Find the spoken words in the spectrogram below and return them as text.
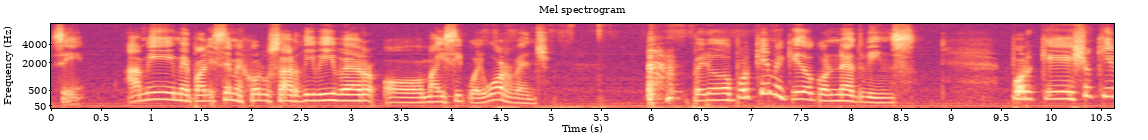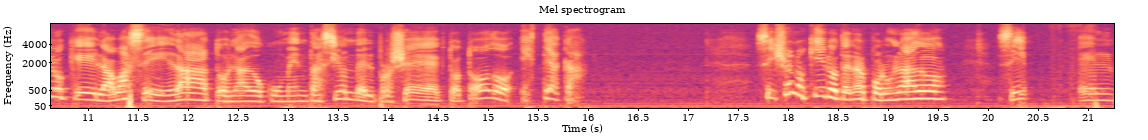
¿Sí? A mí me parece mejor usar dbeaver o MySQL Workbench. Pero ¿por qué me quedo con NetBeans? Porque yo quiero que la base de datos, la documentación del proyecto, todo esté acá. Si yo no quiero tener por un lado, ¿sí? el,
